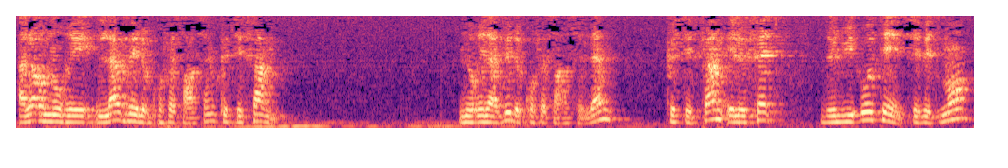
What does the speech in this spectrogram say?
alors n'aurait lavé le prophète sallam que ses femmes. N'aurait lavé le prophète sallam que ses femmes et le fait de lui ôter ses vêtements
